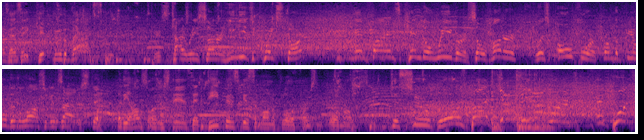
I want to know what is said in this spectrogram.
as they get through the basket. Here's Tyrese Hunter. He needs a quick start and finds Chendall Weaver. So Hunter was 0-4 from the field in the loss against Iowa State. But he also understands that defense gets him on the floor first and foremost. Disu blows by, gets the Edwards, and puts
